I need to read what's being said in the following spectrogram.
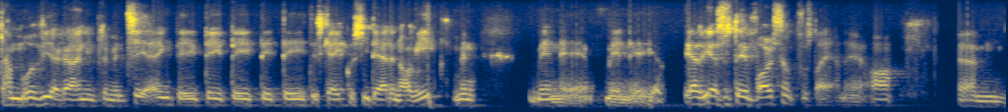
der modvirker en implementering, det, det, det, det, det, det skal jeg ikke kunne sige, det er det nok ikke, men, men, øh, men øh, jeg, jeg synes, det er voldsomt frustrerende, og øhm,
